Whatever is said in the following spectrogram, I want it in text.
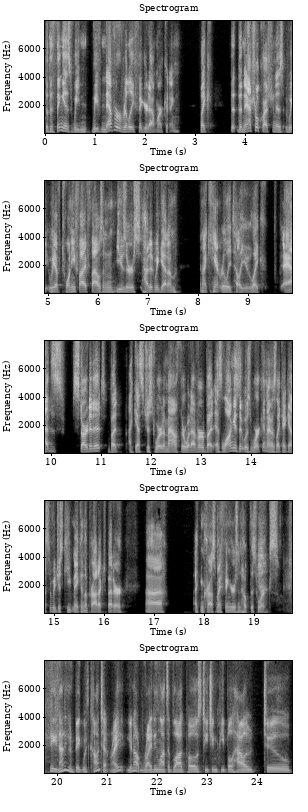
but the thing is, we we've never really figured out marketing. Like the, the natural question is, we we have twenty five thousand users. How did we get them? And I can't really tell you. Like ads started it, but I guess just word of mouth or whatever. But as long as it was working, I was like, I guess if we just keep making the product better, uh, I can cross my fingers and hope this works. Yeah, you're not even big with content, right? You're not writing lots of blog posts, teaching people how to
